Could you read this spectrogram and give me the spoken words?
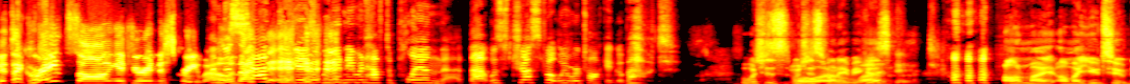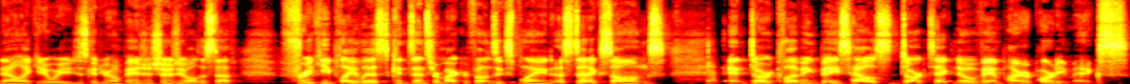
it's a great song if you're into screamo. And the and sad thing is, we didn't even have to plan that. That was just what we were talking about. Which is which is funny because on my on my YouTube now, like you know where you just go to your homepage and it shows you all this stuff. Freaky playlist, condenser microphones explained, aesthetic songs, and dark clubbing, bass house, dark techno, vampire party mix.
